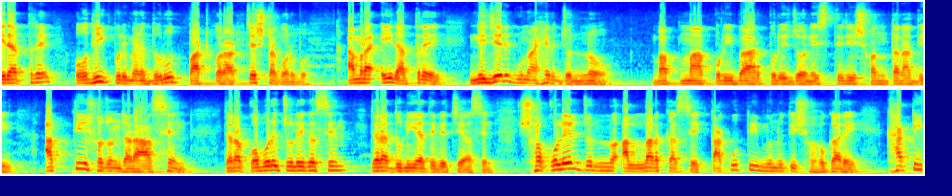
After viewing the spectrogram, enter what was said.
এই রাত্রে অধিক পরিমাণে দরুদ পাঠ করার চেষ্টা করব। আমরা এই রাত্রে নিজের গুনাহের জন্য বাপ মা পরিবার, পরিজন, স্ত্রী সন্তানাদি আত্মীয় স্বজন যারা আছেন যারা কবরে চলে গেছেন, যারা দুনিয়াতে বেঁচে আছেন, সকলের জন্য আল্লাহর কাছে কাকুতি মিনতি সহকারে খাটি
